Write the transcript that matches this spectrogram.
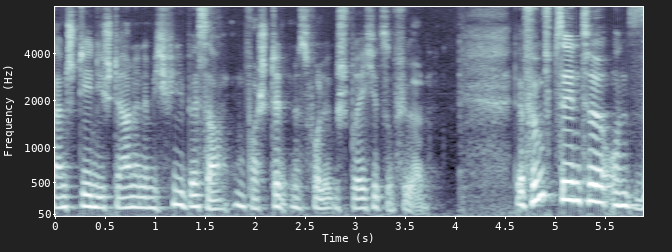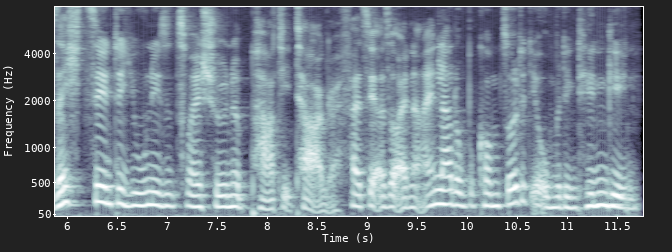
Dann stehen die Sterne nämlich viel besser, um verständnisvolle Gespräche zu führen. Der 15. und 16. Juni sind zwei schöne Partytage. Falls ihr also eine Einladung bekommt, solltet ihr unbedingt hingehen.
